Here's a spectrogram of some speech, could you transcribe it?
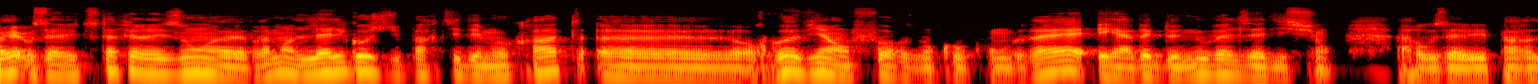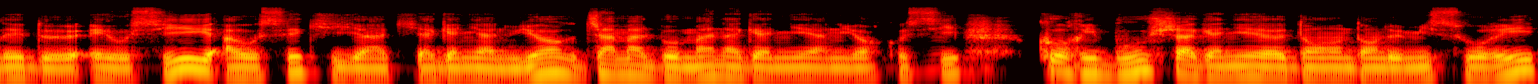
Oui, vous avez tout à fait raison, heu, vraiment l'aile gauche du parti démocrate, heu, revient en force donc au Congrès et avec de nouvelles additions. Alors vous avez parlé de AOC, AOC qui a qui a gagné à New York, Jamal Bowman a gagné à New York aussi, Cory Bush a gagné, heu, dans dans le Missouri.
